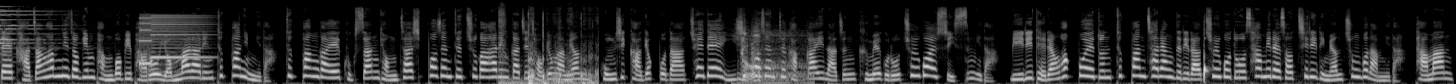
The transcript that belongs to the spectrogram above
때 가장 합리적인 방법이 바로 연말 할인 특판입니다. 특판가에 국산 경차 10% 추가 할인까지 적용하면 공식 가격보다 최대 20% 가까이 낮은 금액으로 출고할 수 있습니다. 미리 대량 확보해둔 특판 차량들이라 출고도 3일에서 7일이면 충분합니다. 다만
